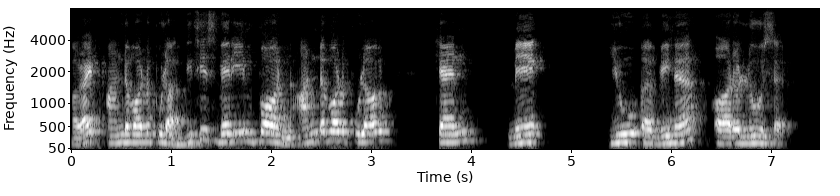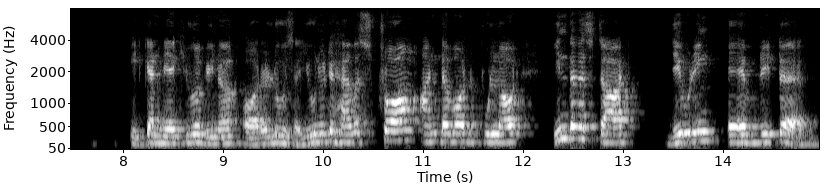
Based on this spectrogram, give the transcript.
All right, underwater pull out. This is very important. Underwater pull out can make you a winner or a loser. It can make you a winner or a loser. You need to have a strong underwater pull out in the start during every turn.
